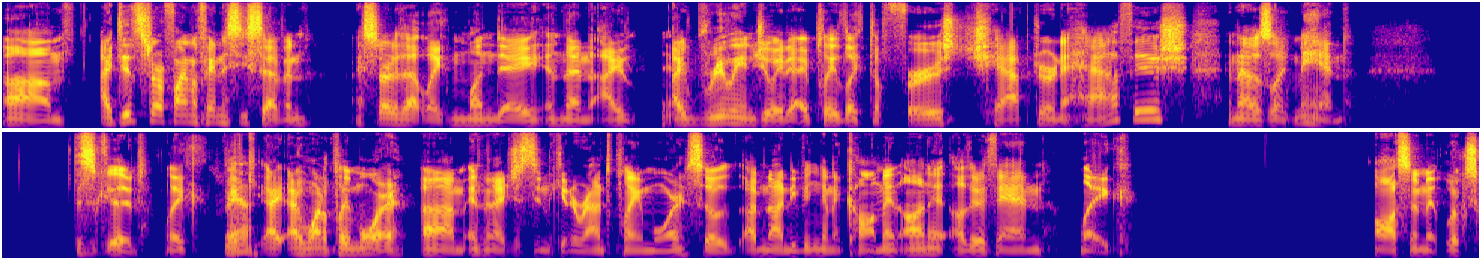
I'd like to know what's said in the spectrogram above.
Um, I did start Final Fantasy VII. I started that like Monday, and then I Yeah. I really enjoyed it. I played like the first chapter and a half ish, and I was like, man, this is good. Like Yeah. I, I, want to play more. Um, and then I just didn't get around to playing more, so I'm not even going to comment on it other than like awesome. It looks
